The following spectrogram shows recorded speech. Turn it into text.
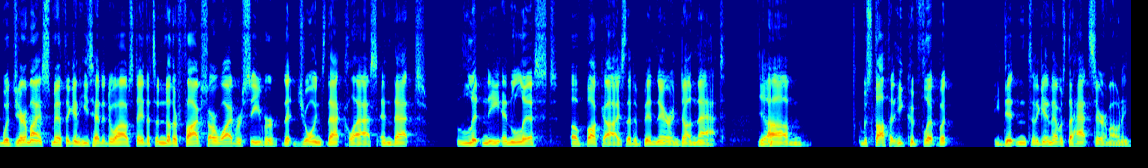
with Jeremiah Smith? Again, he's headed to Ohio State. That's another five star wide receiver that joins that class and that litany and list of Buckeyes that have been there and done that. Yeah. Um, it was thought that he could flip, but he didn't. And again, that was the hat ceremony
